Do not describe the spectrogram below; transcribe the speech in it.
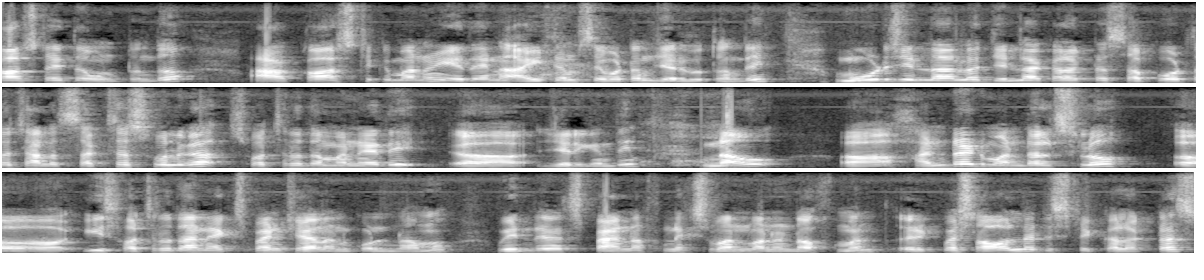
కాస్ట్ అయితే ఉంటుందో ఆ కాస్ట్కి మనం ఏదైనా ఐటమ్స్ ఇవ్వటం జరుగుతుంది. మూడు జిల్లాల్లో జిల్లా కలెక్టర్ సపోర్ట్తో చాలా సక్సెస్ఫుల్గా స్వచ్ఛరథం అనేది జరిగింది. నౌ హండ్రెడ్ మండల్స్లో ఈ స్వచ్ఛతాన్ని ఎక్స్పాండ్ చేయాలనుకుంటున్నాము. Within the span of next one one and half month request all the district collectors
